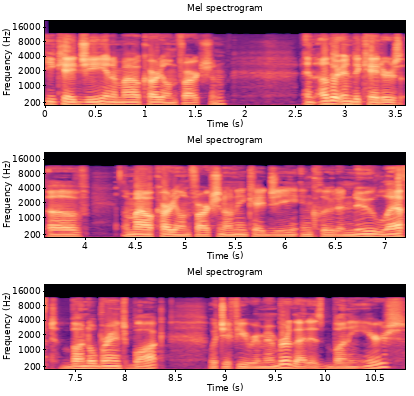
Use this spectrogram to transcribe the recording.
EKG and a myocardial infarction. And other indicators of a myocardial infarction on EKG include a new left bundle branch block, which, if you remember, that is bunny ears,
